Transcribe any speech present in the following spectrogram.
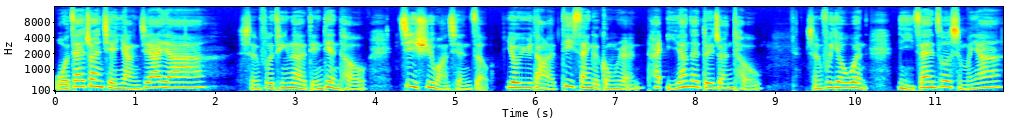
我在赚钱养家呀。”神父听了，点点头，继续往前走。又遇到了第三个工人，他一样在堆砖头。神父又问：“你在做什么呀？”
